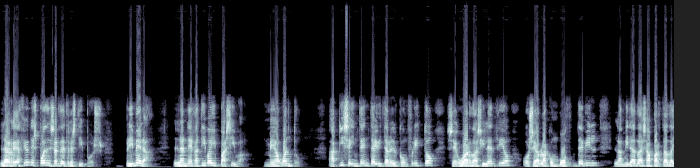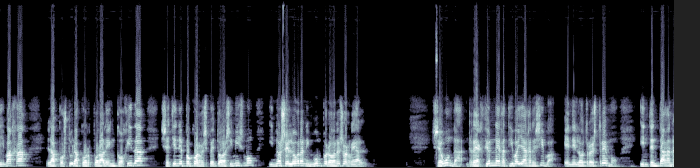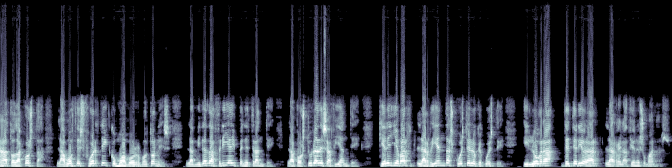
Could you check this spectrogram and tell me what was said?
Las reacciones pueden ser de tres tipos. Primera, la negativa y pasiva. Me aguanto. Aquí se intenta evitar el conflicto, se guarda silencio o se habla con voz débil, la mirada es apartada y baja, la postura corporal encogida, se tiene poco respeto a sí mismo y no se logra ningún progreso real. Segunda, reacción negativa y agresiva. En el otro extremo, intenta ganar a toda costa. La voz es fuerte y como a borbotones. La mirada fría y penetrante. La postura desafiante. Quiere llevar las riendas cueste lo que cueste y logra deteriorar las relaciones humanas.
